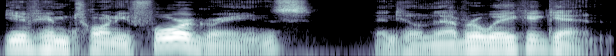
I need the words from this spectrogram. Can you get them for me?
Give him 24 grains, and he'll never wake again.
